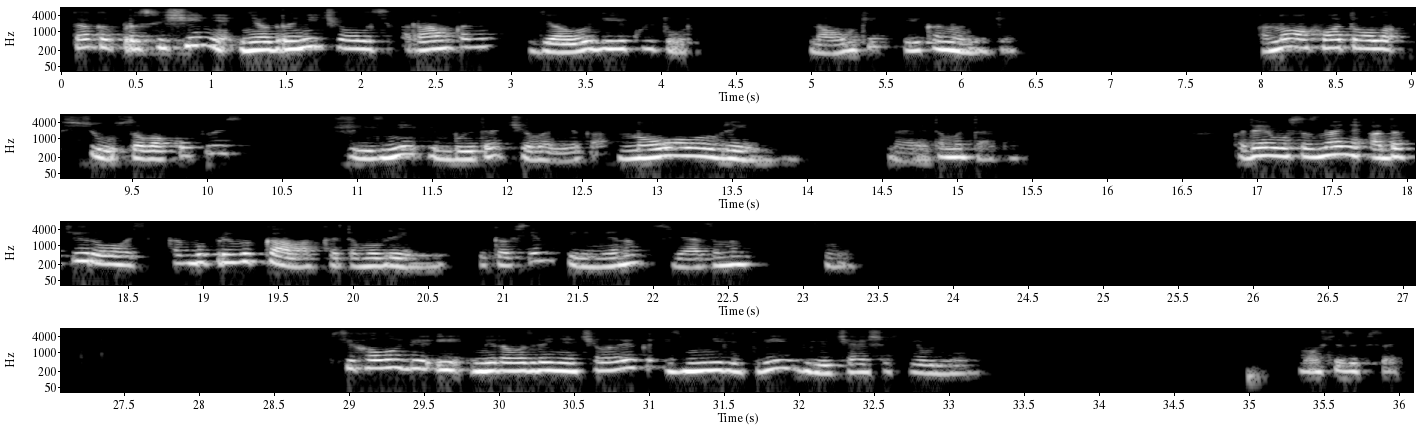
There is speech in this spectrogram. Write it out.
так как просвещение не ограничивалось рамками идеологии и культуры, науки и экономики. Оно охватывало всю совокупность жизни и быта человека нового времени на этом этапе когда его сознание адаптировалось, как бы привыкало к этому времени и ко всем переменам, связанным с ним. Психологию и мировоззрение человека изменили три величайших явления. Можете записать.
